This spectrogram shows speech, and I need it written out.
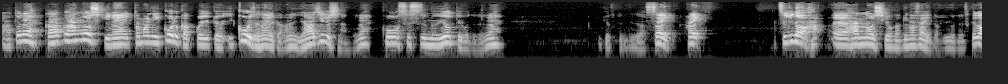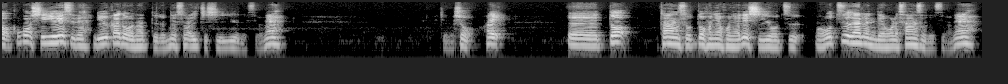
あとね、化学反応式ね、たまにイコールかっこいいけど、イコールじゃないからね、矢印なんでね、こう進むよということでね。気をつけてください。はい。次の、えー、反応式を書きなさいということですけど、ここ CUS ね、硫化銅になってるんで、それは 1CU ですよね。いきましょう。はい。えー、っと、炭素とほにゃほにゃで CO2。O2 があるんで、これ酸素ですよね。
